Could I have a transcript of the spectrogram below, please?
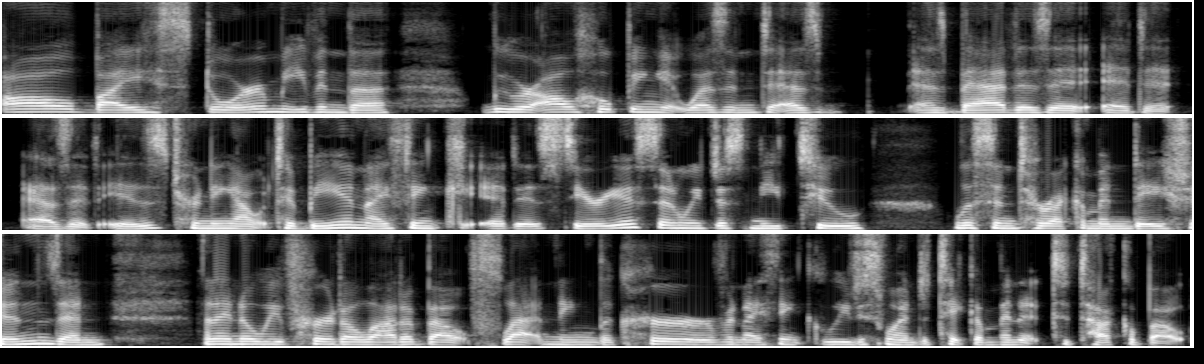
all by storm, even the we were all hoping it wasn't as as bad as it, it, as it is turning out to be and i think it is serious and we just need to listen to recommendations and and i know we've heard a lot about flattening the curve and i think we just wanted to take a minute to talk about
